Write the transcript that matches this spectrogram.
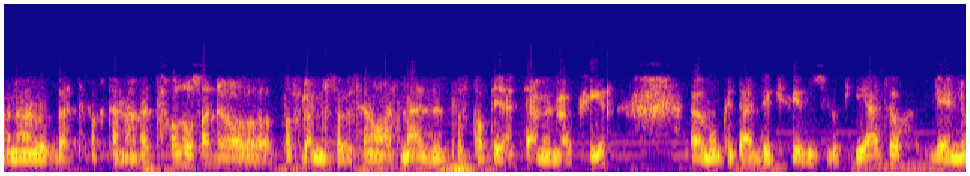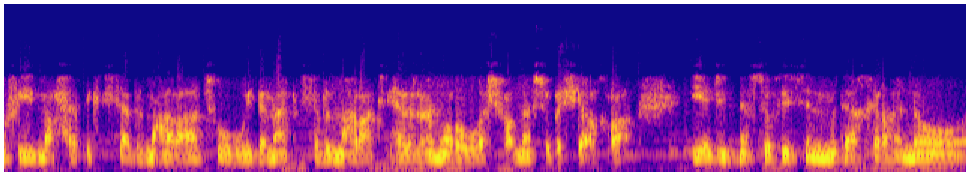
أنا بتفق تماما خصوصا الطفل عمره سبع سنوات ما زلت تستطيع التعامل معه كثير ممكن تعدل كثير من سلوكياته لأنه في مرحلة اكتساب المهارات وإذا ما اكتسب المهارات في هذا العمر واشغل نفسه بأشياء أخرى يجد نفسه في سن متأخرة إنه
